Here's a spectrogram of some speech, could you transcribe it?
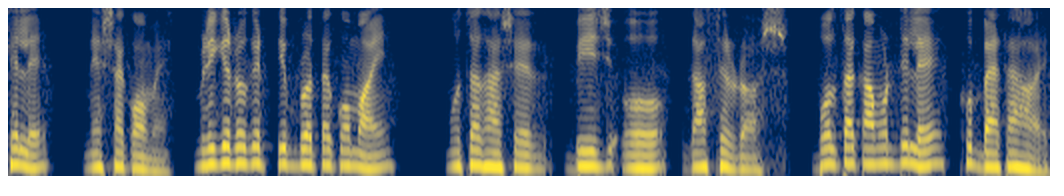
খেলে নেশা কমে। মৃগের রোগের তীব্রতা কমায় মুথা ঘাসের বীজ ও গাছের রস। বলতা কামড় দিলে খুব ব্যথা হয়।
